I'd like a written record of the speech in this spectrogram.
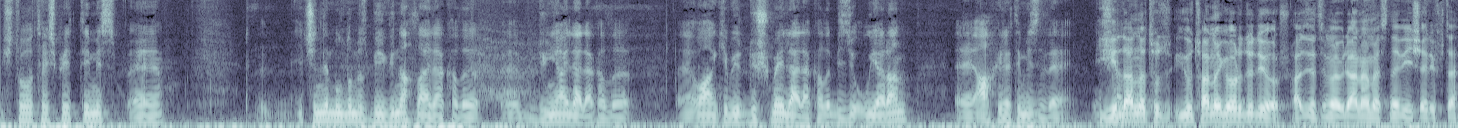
işte o teşbih ettiğimiz e, içinde bulduğumuz bir günahla alakalı, e, dünya ile alakalı, e, o anki bir düşmeyle alakalı bizi uyaran e, ahiretimizle de inşallah. Yılanı tuz, yutanı gördü diyor Hazreti Mevlana Mesnevi Şerif'te.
